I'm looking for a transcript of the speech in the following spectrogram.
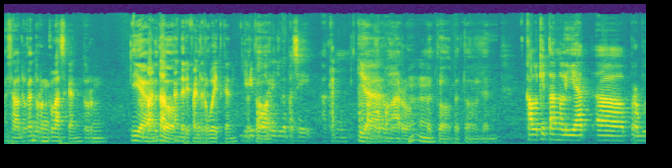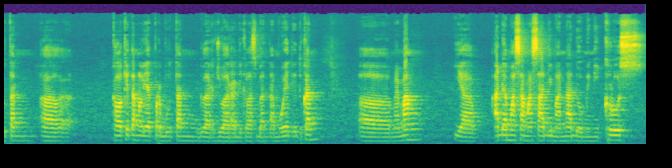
Jose Aldo kan turun kelas kan turun Iya, mantap betul. kan dari featherweight kan Jadi Betul. powernya juga pasti akan Iya. berpengaruh. pengaruh Mm-mm. betul betul dan Kalau kita ngelihat eh, perebutan eh, kalau kita ngelihat perebutan gelar juara di kelas bantamweight itu kan eh, memang ya ada masa-masa di mana Dominic Cruz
